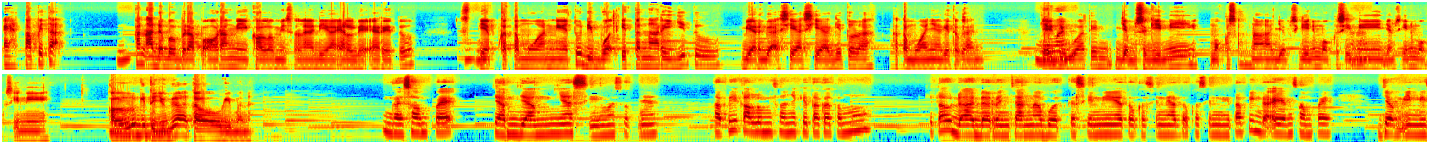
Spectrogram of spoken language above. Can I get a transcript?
Eh, tapi tak Hmm? kan ada beberapa orang nih kalau misalnya dia LDR itu setiap ketemuannya itu dibuat itinerary gitu biar nggak sia-sia gitulah ketemuannya gitu kan jadi Gimana? dibuatin jam segini mau ke sana jam segini mau ke sini jam segini mau ke sini kalau lu gitu Hmm. juga atau gimana nggak sampai jam-jamnya sih maksudnya. Tapi kalau misalnya kita ketemu, kita udah ada rencana buat ke sini atau ke sini atau ke sini. Tapi nggak yang sampai jam ini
